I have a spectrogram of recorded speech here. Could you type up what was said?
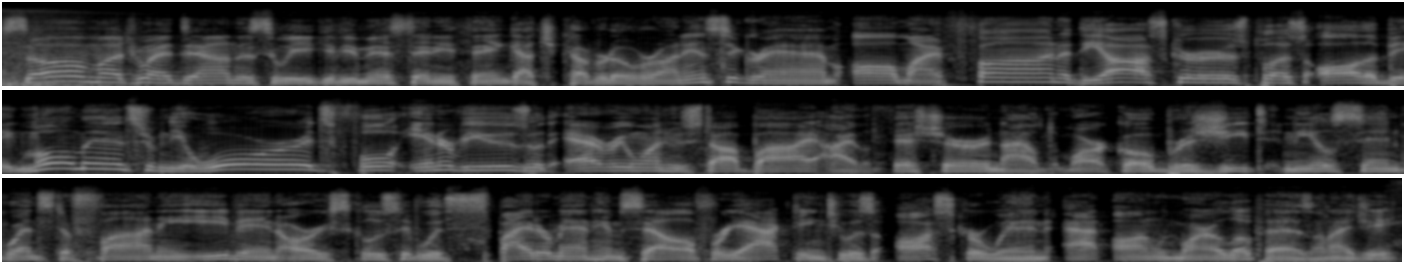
So much went down this week. If you missed anything, got you covered over on Instagram. All my fun at the Oscars, plus all the big moments from the awards, full interviews with everyone who stopped by Isla Fisher, Nyle DiMarco, Brigitte Nielsen, Gwen Stefani, even our exclusive with Spider Man himself reacting to his Oscar win at On with Mario Lopez on IG.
